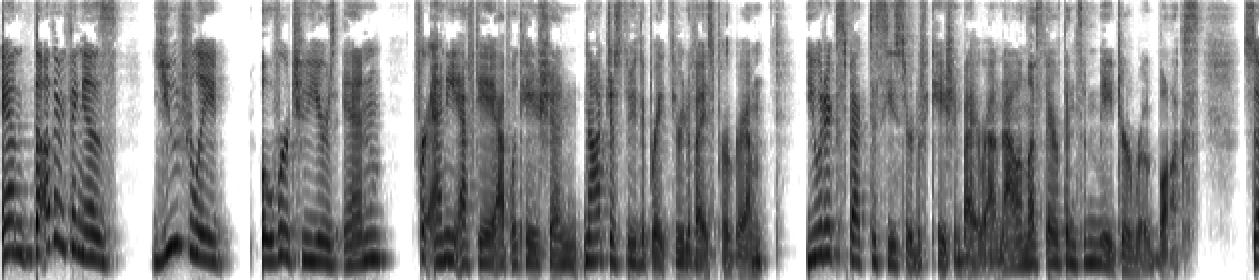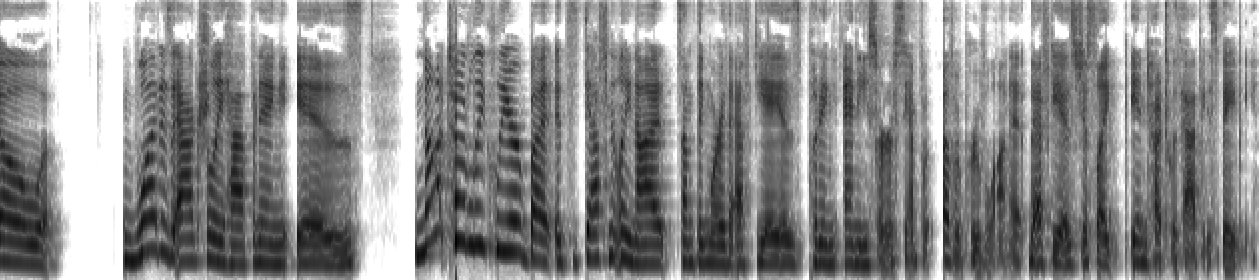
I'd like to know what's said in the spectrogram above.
And the other thing is, usually over two years in, for any FDA application, not just through the breakthrough device program, you would expect to see certification by around now, unless there have been some major roadblocks. So what is actually happening is not totally clear, but it's definitely not something where the FDA is putting any sort of stamp of approval on it. The FDA is just like in touch with Happiest Baby.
